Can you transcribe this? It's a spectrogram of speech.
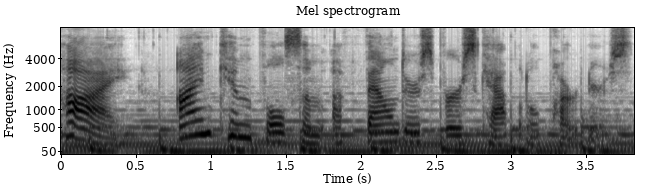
Hi, I'm Kim Folsom of Founders First Capital Partners.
